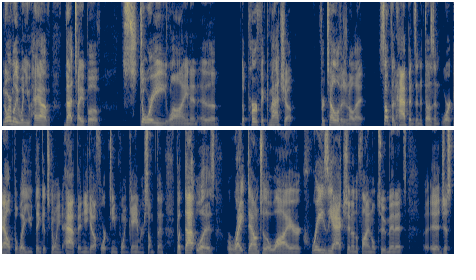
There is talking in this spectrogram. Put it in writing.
normally when you have that type of storyline and uh, the perfect matchup for television, all that something happens and it doesn't work out the way you think it's going to happen. You get a 14 point game or something. But that was right down to the wire, crazy action in the final two minutes. It just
